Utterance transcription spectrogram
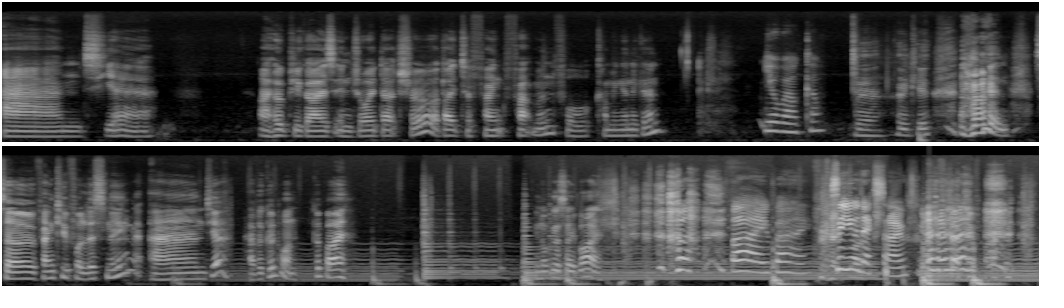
and yeah, I hope you guys enjoyed that show. I'd like to thank Fatmun for coming in again. You're welcome. Yeah, thank you. All right. So thank you for listening, and yeah, have a good one. Goodbye. You're not gonna say bye. bye bye. See you next time. Okay, bye.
